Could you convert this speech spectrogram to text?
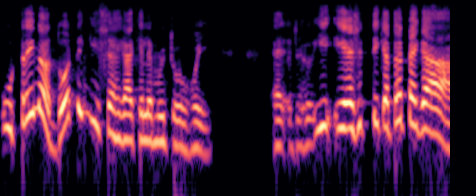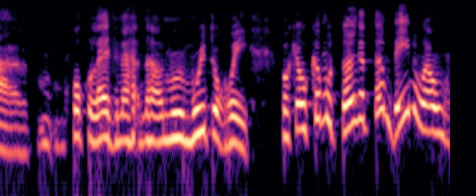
o treinador tem que enxergar que ele é muito ruim. É, e, e, a gente tem que até pegar um pouco leve na, na, no muito ruim, porque o Camutanga também não é um,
